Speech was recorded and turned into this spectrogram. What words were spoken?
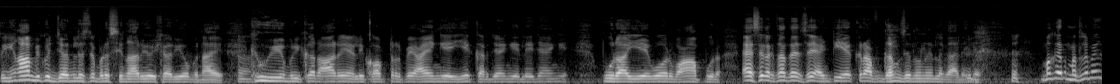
तो यहाँ भी कुछ जर्नलिस्ट ने बड़े सिनारियो शारियो बनाए कि ये अमेरिकन आ रहे हैं हेलीकॉप्टर पे आएँगे ये कर जाएँगे ले जाएँगे पूरा ये वो और वहाँ पूरा। ऐसे लगता था जैसे एंटी एयरक्राफ्ट गन्स इन्होंने लगाने का मगर मतलब है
